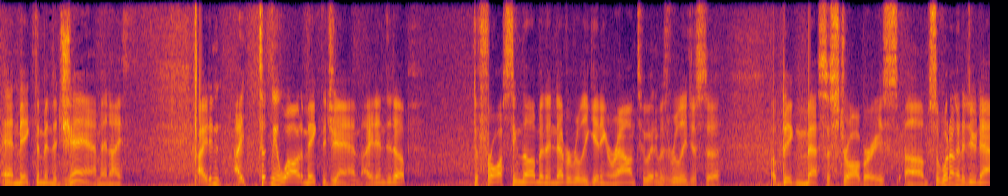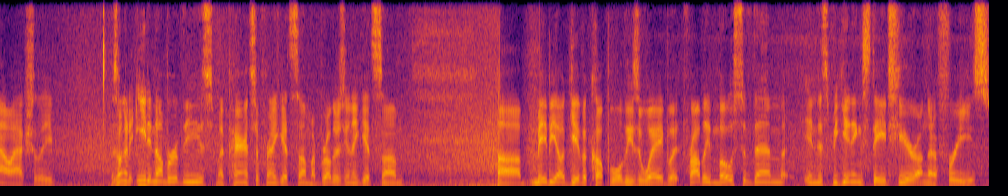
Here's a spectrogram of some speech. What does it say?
and make them into jam. And I I didn't, it took me a while to make the jam. I ended up defrosting them and then never really getting around to it. And it was really just a, a big mess of strawberries. Um, so what I'm gonna do now actually is I'm gonna eat a number of these. My parents are gonna get some, my brother's gonna get some. Uh, maybe I'll give a couple of these away, but probably most of them in this beginning stage here, I'm gonna freeze.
